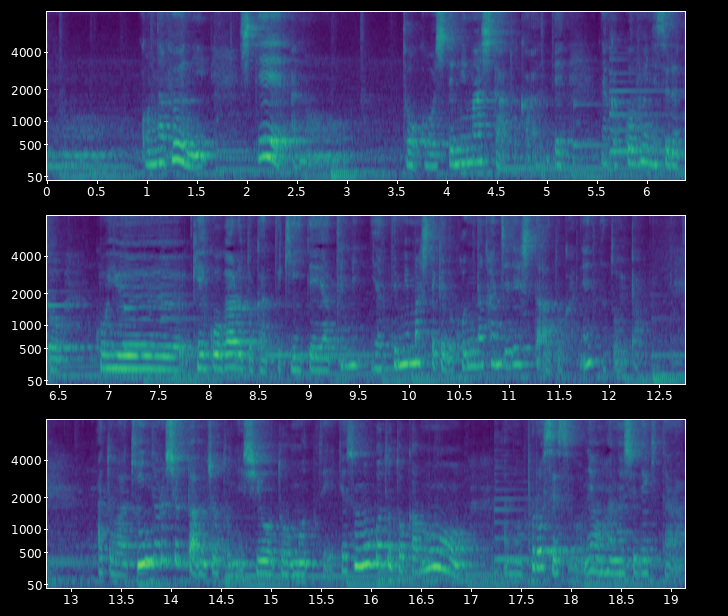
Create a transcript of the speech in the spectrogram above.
あのこんな風にして、あの投稿してみましたとかでなんかこういう風にするとこういう傾向があるとかって聞いてやってみやってみましたけどこんな感じでしたとかね例えば。あとは Kindle 出版もちょっとねしようと思っていてそのこととかもあのプロセスをねお話しできたら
